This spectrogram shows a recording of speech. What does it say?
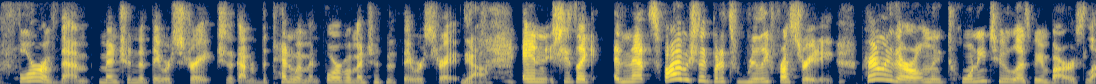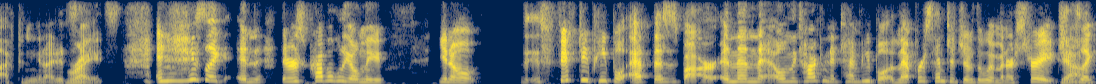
four of them mentioned that they were straight. She's like, out of the 10 women, four of them mentioned that they were straight. Yeah. And she's like, and that's fine. But she's like, but it's really frustrating. Apparently, there are only 22 lesbian bars left in the United Right. States. And she's like, and there's probably only, you know, 50 people at this bar and then only talking to 10 people and that percentage of the women are straight she's Yeah. like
